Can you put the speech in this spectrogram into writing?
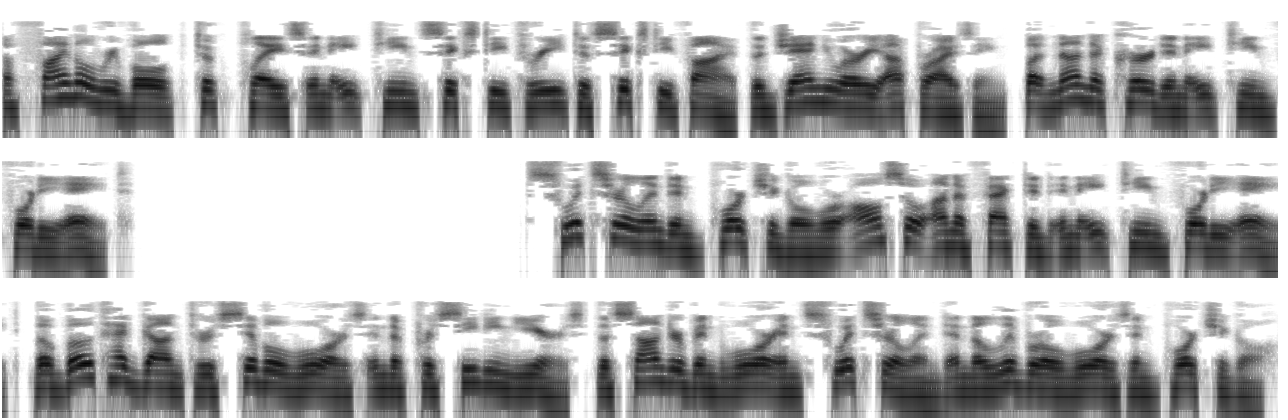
A final revolt took place in 1863-65, the January Uprising, but none occurred in 1848. Switzerland and Portugal were also unaffected in 1848, though both had gone through civil wars in the preceding years, the Sonderbund War in Switzerland and the Liberal Wars in Portugal.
